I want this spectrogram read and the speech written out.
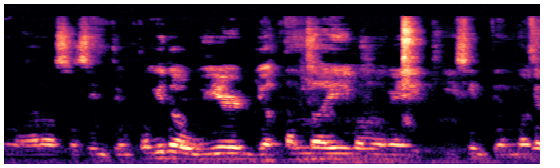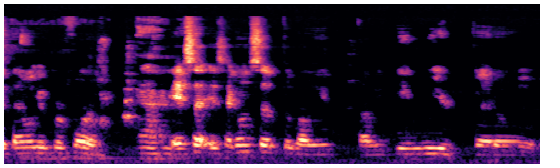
Bueno, se sintió un poquito weird yo estando ahí como que y sintiendo que tengo que perform. ajá. Esa, ese concepto para mí, para mí es bien weird, pero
